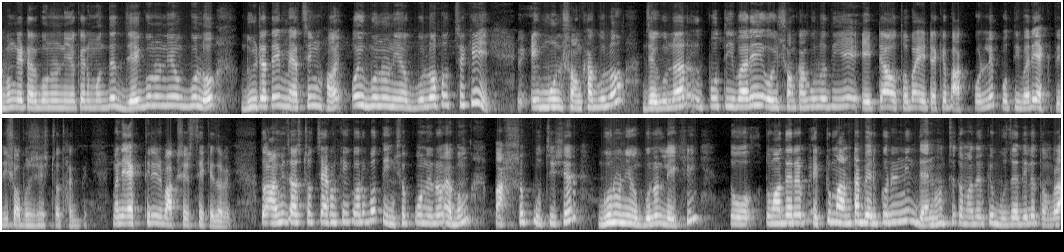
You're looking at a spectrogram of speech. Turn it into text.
এবং এটার গুণনীয়কের মধ্যে যে গুণনীয়কগুলো দুইটাতেই ম্যাচিং হয়, ওই গুণনীয়কগুলো হচ্ছে কি? এই মূল সংখ্যাগুলো, যেগুলার প্রতিবারই ওই সংখ্যাগুলো দিয়ে এটা অথবা এটাকে ভাগ করলে প্রতিবারই একত্রিশ অবশিষ্ট থাকবে মানে একত্রিশ বাক্সের থেকে যাবে। তো আমি জাস্ট হচ্ছে এখন কী করব? তিনশো পনেরো এবং পাঁচশো পঁচিশের গুণনীয়কগুলো লিখি তো তোমাদের একটু মানটা বের করে নিই দেন হচ্ছে তোমাদেরকে বুঝে দিলে তোমরা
